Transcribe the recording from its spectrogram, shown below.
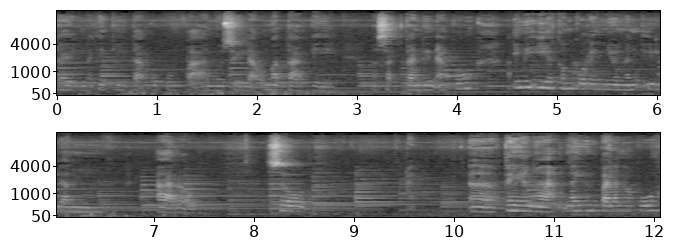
dahil nakikita ko kung paano sila umatake. Nasaktan din ako. Iniiyakan ko rin yun ng ilang araw. So, Ah, kaya nga, ngayon pa lang ako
